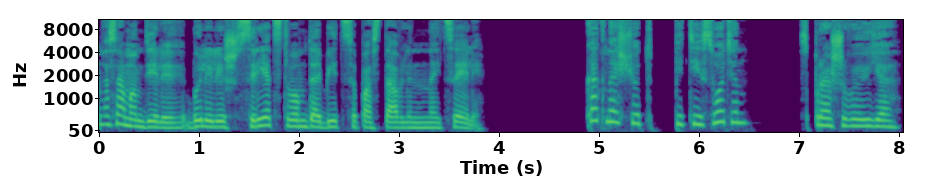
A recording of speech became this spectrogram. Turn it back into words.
на самом деле были лишь средством добиться поставленной цели. Как насчет пяти сотен? спрашиваю я.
